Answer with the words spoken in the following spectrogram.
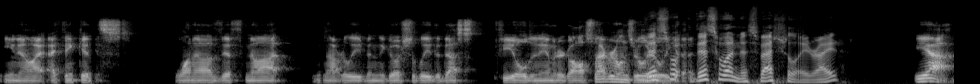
you know, I, I, think it's one of, if not, not really even negotiably the best field in amateur golf. So everyone's really, this really one, good. This one especially, right? Yeah,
